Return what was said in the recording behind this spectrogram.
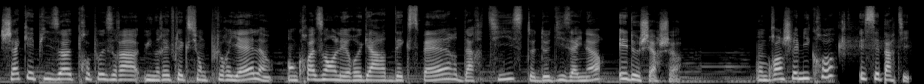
Chaque épisode proposera une réflexion plurielle en croisant les regards d'experts, d'artistes, de designers et de chercheurs. On branche les micros et c'est parti.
